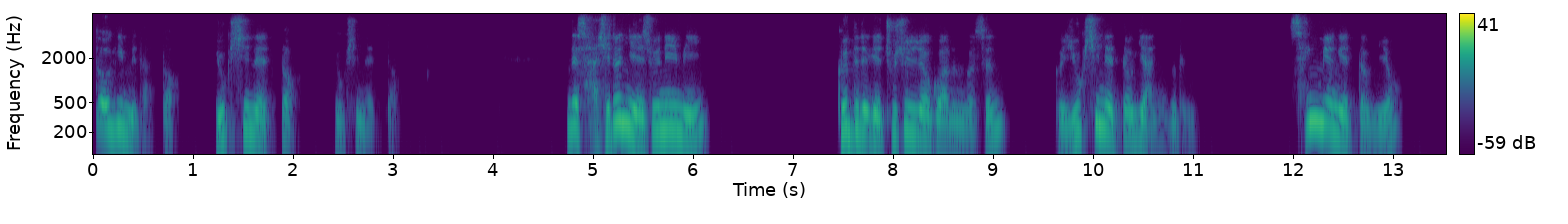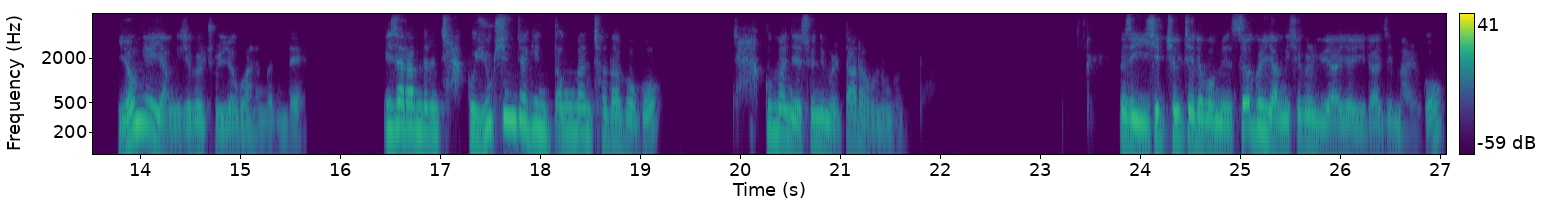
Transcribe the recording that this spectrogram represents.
떡입니다. 떡. 육신의 떡. 육신의 떡. 근데 사실은 예수님이 그들에게 주시려고 하는 것은 그 육신의 떡이 아니거든요. 생명의 떡이요. 영의 양식을 주려고 하는 건데 이 사람들은 자꾸 육신적인 떡만 쳐다보고 자꾸만 예수님을 따라오는 겁니다. 그래서 27절에 보면 썩을 양식을 위하여 일하지 말고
